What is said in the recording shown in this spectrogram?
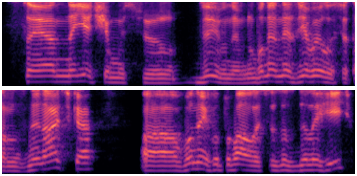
це не є чимось е, дивним. Вони не з'явилися там зненацька, вони готувалися заздалегідь.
